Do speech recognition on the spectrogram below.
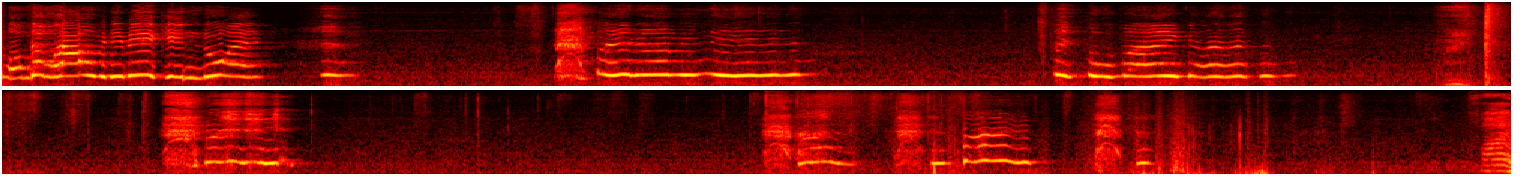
รวมทั้งเหล้าที่พี่กินด้วย ไม่ได้ไม่ดีไปดูไปกัน ไปฝ้าย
